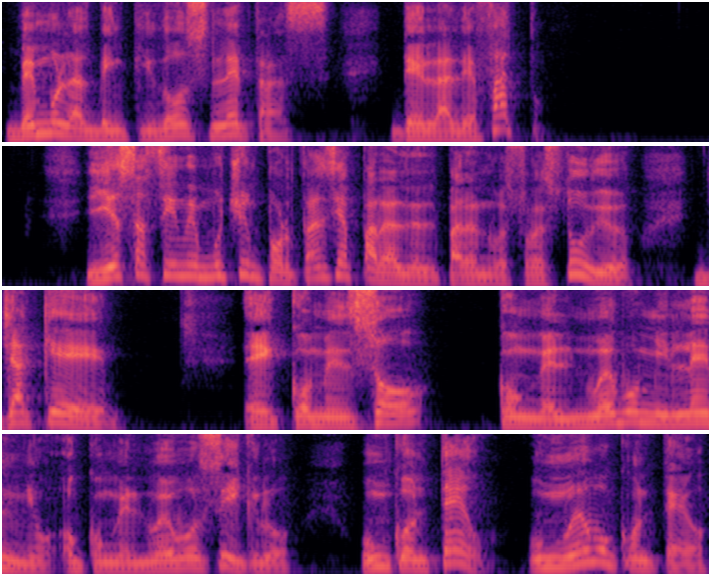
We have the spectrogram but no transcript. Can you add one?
vemos las 22 letras del alefato. Y estas tienen mucha importancia para, para nuestro estudio, ya que comenzó con el nuevo milenio o con el nuevo siglo un conteo, un nuevo conteo,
